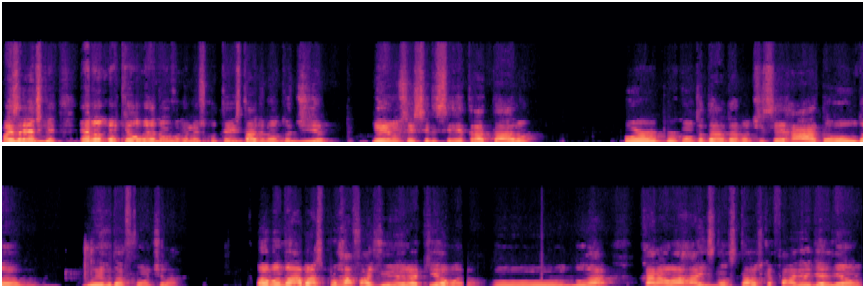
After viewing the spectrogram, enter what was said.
Mas aí acho que. Eu não, é que eu, eu, não, eu não escutei o estádio no outro dia. E aí eu não sei se eles se retrataram por, por conta da, da notícia errada ou da, do erro da fonte lá. Ó, mandar um abraço pro Rafa Júnior aqui, ó, mano. O, canal lá Raiz Nostálgica. Fala, grande Elhão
